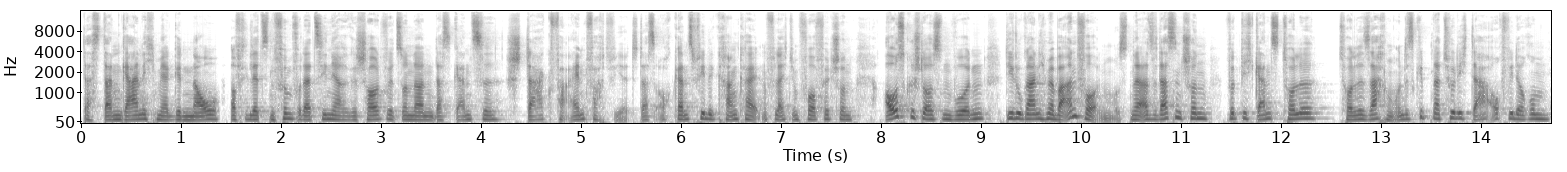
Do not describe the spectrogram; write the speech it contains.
dass dann gar nicht mehr genau auf die letzten fünf oder zehn Jahre geschaut wird, sondern das Ganze stark vereinfacht vereinfacht wird, dass auch ganz viele Krankheiten vielleicht im Vorfeld schon ausgeschlossen wurden, die du gar nicht mehr beantworten musst. Ne? Also das sind schon wirklich ganz tolle, tolle Sachen. Und es gibt natürlich da auch wiederum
